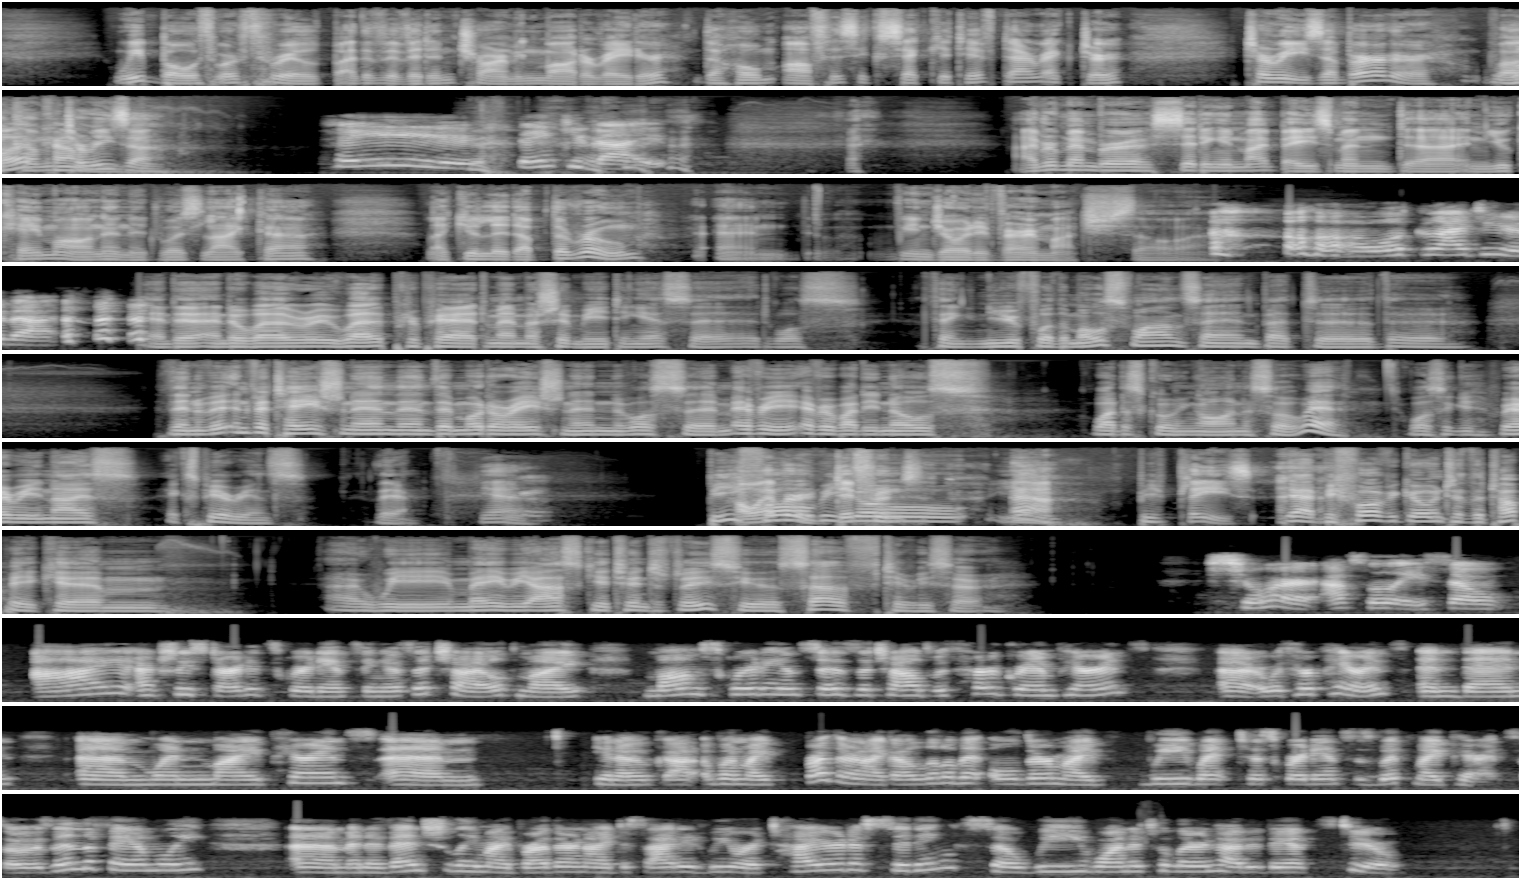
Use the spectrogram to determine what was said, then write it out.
we both were thrilled by the vivid and charming moderator, the Home Office Executive Director, Teresa Berger. Welcome, Welcome. Teresa. Hey, thank you guys. I remember sitting in my basement uh, and you came on, and it was like uh, like you lit up the room, and we enjoyed it very much. So, uh, oh, well, glad to hear that. and a, and a very well prepared membership meeting. Yes, uh, it was. I think new for the most ones, and but uh, the the invitation and then the moderation and it was um, every everybody knows what is going on so yeah it was a very nice experience there yeah before however we different go, yeah be, please yeah before we go into the topic um, uh, we maybe ask you to introduce yourself teresa sure absolutely so I actually started square dancing as a child. My mom square danced as a child with her grandparents, uh, or with her parents, and then um, when my parents, um, you know, got when my brother and I got a little bit older, my we went to square dances with my parents. So it was in the family, um, and eventually my brother and I decided we were tired of sitting, so we wanted to learn how to dance too.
